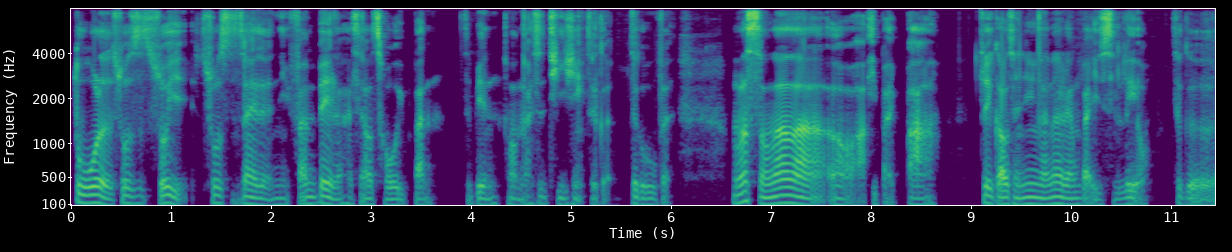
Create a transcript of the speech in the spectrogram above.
多了，说是所以说实在的，你翻倍了还是要抽一半。这边我们还是提醒这个这个部分。那么 Solana 哦一百八。最高曾经来到两百一十六，这个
